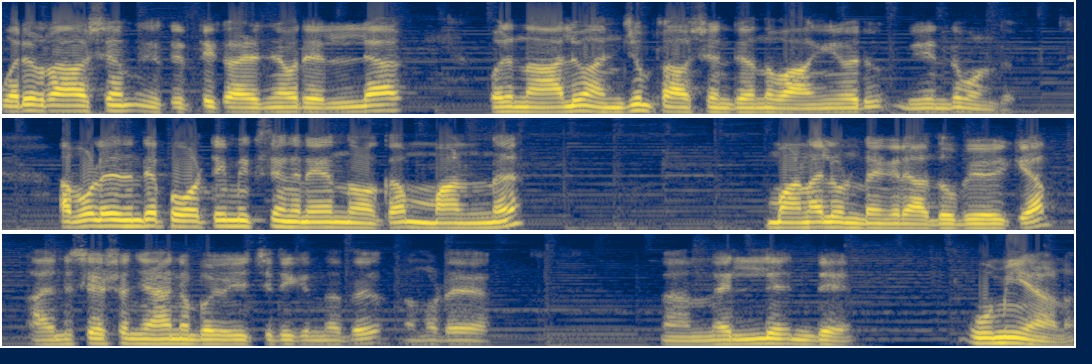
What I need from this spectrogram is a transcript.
ഒരു പ്രാവശ്യം കിട്ടിക്കഴിഞ്ഞവരെല്ലാം ഒരു നാലും അഞ്ചും പ്രാവശ്യം എന്റെ നിന്ന് വാങ്ങിയവർ വീണ്ടും ഉണ്ട്. അപ്പോൾ ഇതിന്റെ പോട്ടി മിക്സ് എങ്ങനെയെന്ന് നോക്കാം. മണ്ണ് മണലുണ്ടെങ്കിൽ അത് ഉപയോഗിക്കാം. അതിനുശേഷം ഞാൻ ഉപയോഗിച്ചിരിക്കുന്നത് നമ്മുടെ നെല്ലിന്റെ ഉമിയാണ്.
